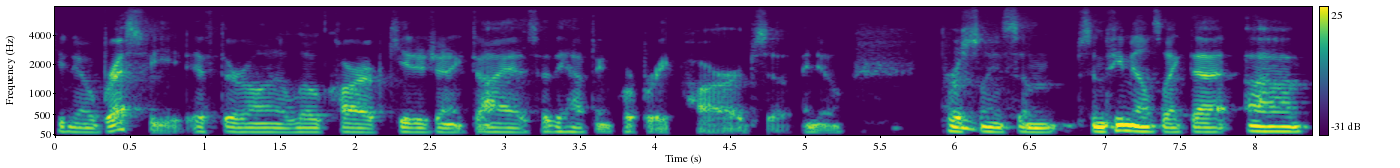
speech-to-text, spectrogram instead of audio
you know, breastfeed if they're on a low carb ketogenic diet. So they have to incorporate carbs. So I know personally some some females like that. Um,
